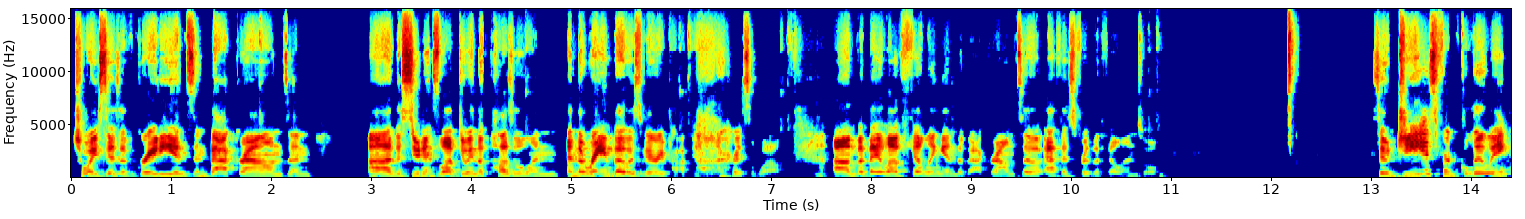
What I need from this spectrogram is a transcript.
choices of gradients and backgrounds and uh, the students love doing the puzzle and, and the rainbow is very popular as well. Um, but they love filling in the background. So F is for the fill-in tool. So G is for gluing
